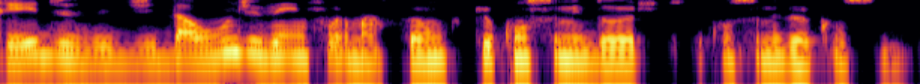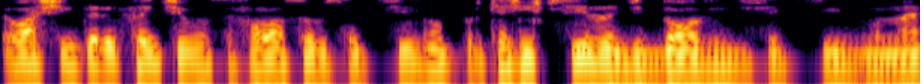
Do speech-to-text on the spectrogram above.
redes e de da onde vem a informação que o consumidor, consumidor consome. Eu acho interessante você falar sobre ceticismo porque a gente precisa de doses de ceticismo, né?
